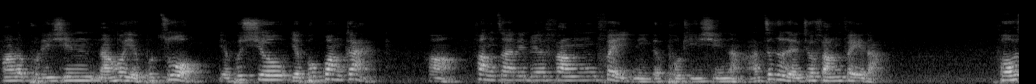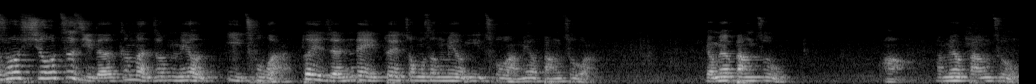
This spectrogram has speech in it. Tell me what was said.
发了菩提心，然后也不做，也不修，也不灌溉，啊，放在那边荒废你的菩提心呐！啊，这个人就荒废了。佛说修自己的根本就没有益处啊，对人类、对众生没有益处啊，没有帮助啊。有没有帮助？啊，还没有帮助。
